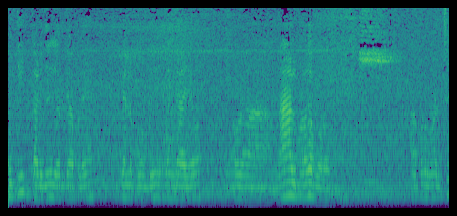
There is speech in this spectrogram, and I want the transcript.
ஊற்றி கடுகு கருவேப்பிலை வெள்ளைப்பூண்டு வெங்காயம் ஒரு நாலு மிளகா போடுறோம் அப்புறம் வச்சு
